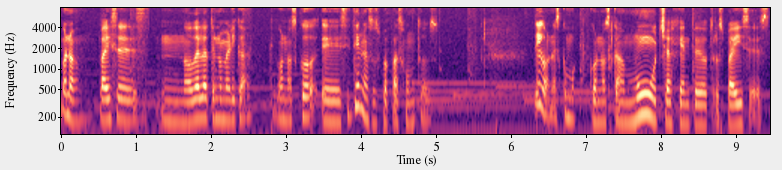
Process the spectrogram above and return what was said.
Bueno, países no de Latinoamérica que conozco, eh, sí tienen a sus papás juntos. Digo, no es como que conozca mucha gente de otros países.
